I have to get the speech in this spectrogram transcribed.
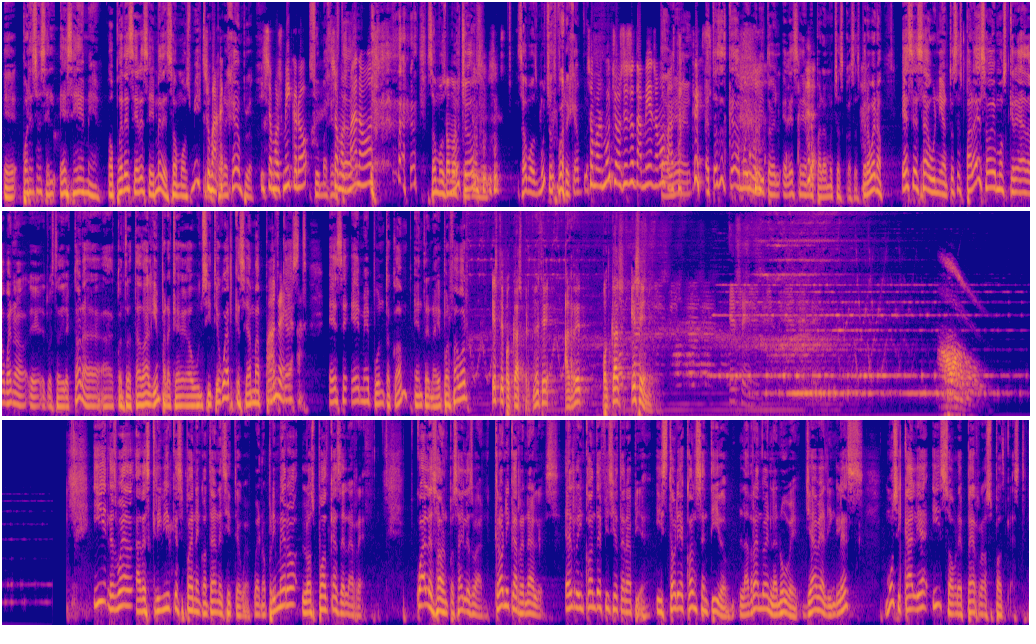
Eh, por eso es el SM. O puede ser SM de Somos Micro, por ejemplo. y somos micro, somos manos, Somos, Somos muchos. Somos muchos, por ejemplo. somos muchos, eso también, somos También. bastantes. Entonces queda muy bonito el, el SM para muchas cosas. Pero bueno, es esa unión. Entonces, para eso hemos creado, bueno, eh, nuestra directora ha, ha contratado a alguien para que haga un sitio web que se llama Madre. podcastsm.com. Entren ahí, por favor. Este podcast pertenece a la red Podcast SN. Y les voy a, a describir qué se pueden encontrar en el sitio web. Bueno, primero los podcasts de la red. ¿Cuáles son? Pues ahí les van. Crónicas renales, El Rincón de Fisioterapia, Historia con Sentido, Ladrando en la Nube, Llave al Inglés, Musicalia y Sobre Perros Podcast.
